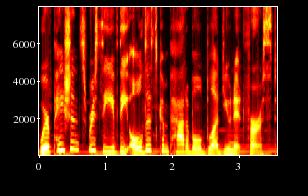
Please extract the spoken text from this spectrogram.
where patients receive the oldest compatible blood unit first.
